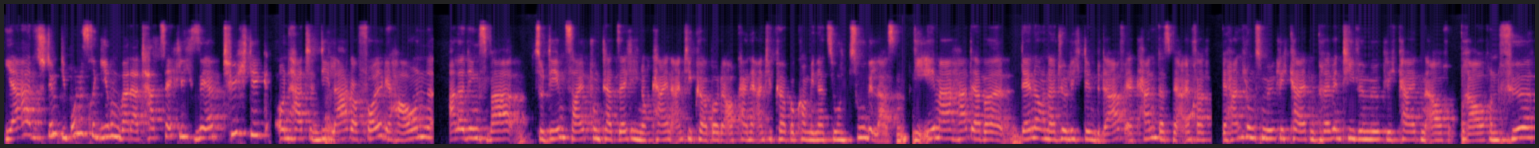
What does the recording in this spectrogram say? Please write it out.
Ja, das stimmt. Die Bundesregierung war da tatsächlich sehr tüchtig und hat die Lager vollgehauen. Allerdings war zu dem Zeitpunkt tatsächlich noch kein Antikörper oder auch keine Antikörperkombination zugelassen. Die EMA hat aber dennoch natürlich den Bedarf erkannt, dass wir einfach Behandlungsmöglichkeiten, präventive Möglichkeiten auch brauchen für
